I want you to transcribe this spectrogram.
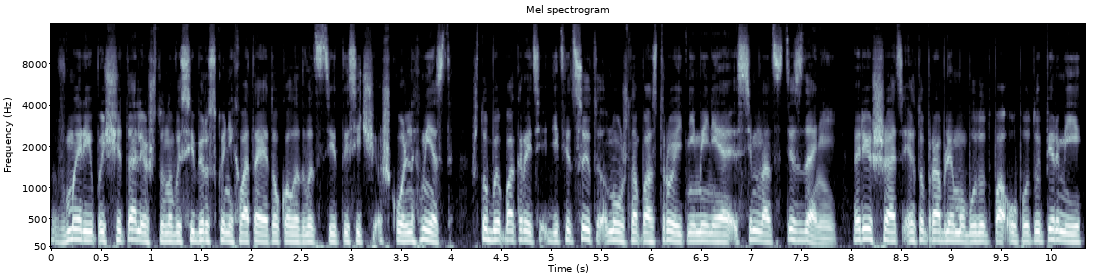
В мэрии посчитали, что Новосибирску не хватает около 20 тысяч школьных мест. Чтобы покрыть дефицит, нужно построить не менее 17 зданий. Решать эту проблему будут по опыту Перми,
